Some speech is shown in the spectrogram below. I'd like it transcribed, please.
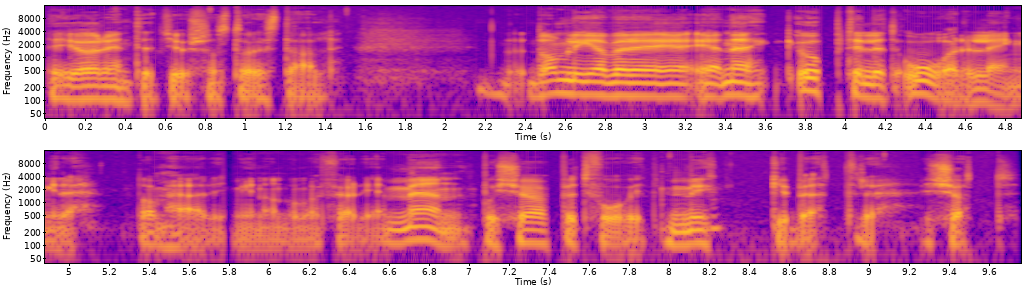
Det gör inte ett djur som står i stall. De lever upp till ett år längre, de här, innan de är färdiga. Men på köpet får vi ett mycket bättre kött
